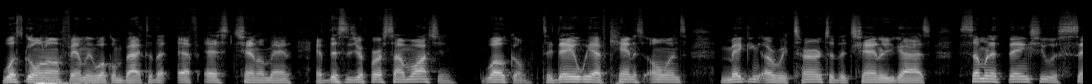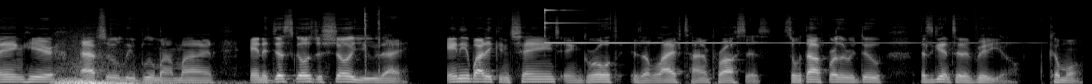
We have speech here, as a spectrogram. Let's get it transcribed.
What's going on, family? Welcome back to the FS channel, man. If this is your first time watching, welcome. Today we have Candace Owens making a return to the channel, you guys. Some of the things she was saying here absolutely blew my mind. And it just goes to show you that anybody can change and growth is a lifetime process. So without further ado, let's get into the video. Come on.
